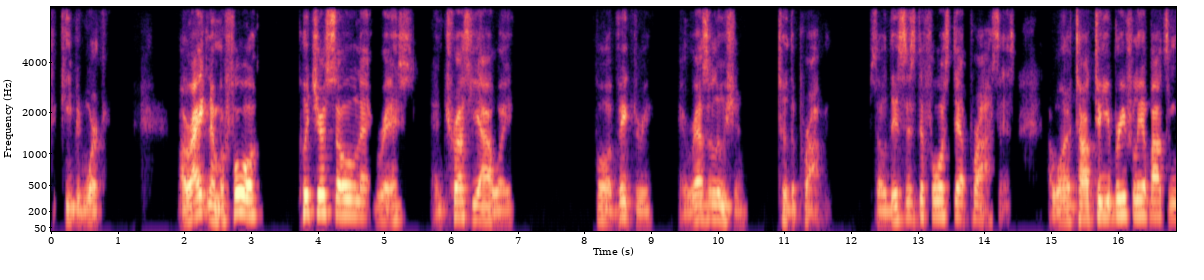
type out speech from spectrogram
to keep it working. All right. Number four, put your soul at rest and trust Yahweh for a victory and resolution to the problem. So this is the four-step process. I want to talk to you briefly about some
